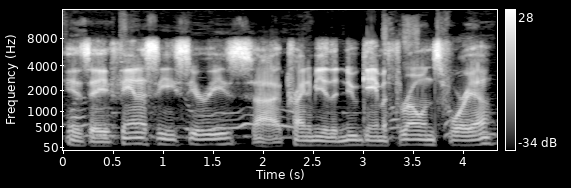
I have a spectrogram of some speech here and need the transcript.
is a fantasy series uh, trying to be the new Game of Thrones for you.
